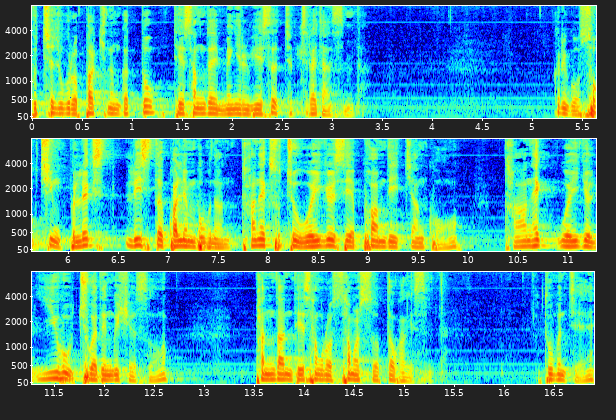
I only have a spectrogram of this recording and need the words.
구체적으로 밝히는 것도 대상자의 명예를 위해서 적절하지 않습니다. 그리고 속칭 블랙리스트 관련 부분은 탄핵 소추 의결서에 포함되어 있지 않고 탄핵 의결 이후 추가된 것이어서 판단 대상으로 삼을 수 없다고 하겠습니다. 두 번째,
